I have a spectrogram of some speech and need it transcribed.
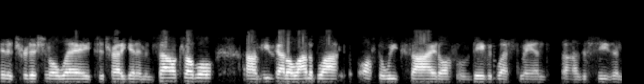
in a traditional way to try to get him in foul trouble. Um, he's got a lot of block off the weak side, off of David Westman uh, this season,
